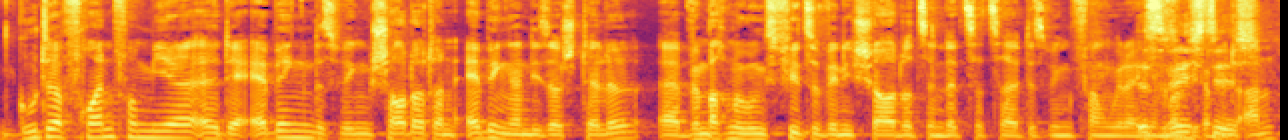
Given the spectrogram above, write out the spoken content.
ein guter Freund von mir, äh, der Ebbing, deswegen Shoutout an Ebbing an dieser Stelle. Äh, wir machen übrigens viel zu wenig Shoutouts in letzter Zeit, deswegen fangen wir da hier mal damit an.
